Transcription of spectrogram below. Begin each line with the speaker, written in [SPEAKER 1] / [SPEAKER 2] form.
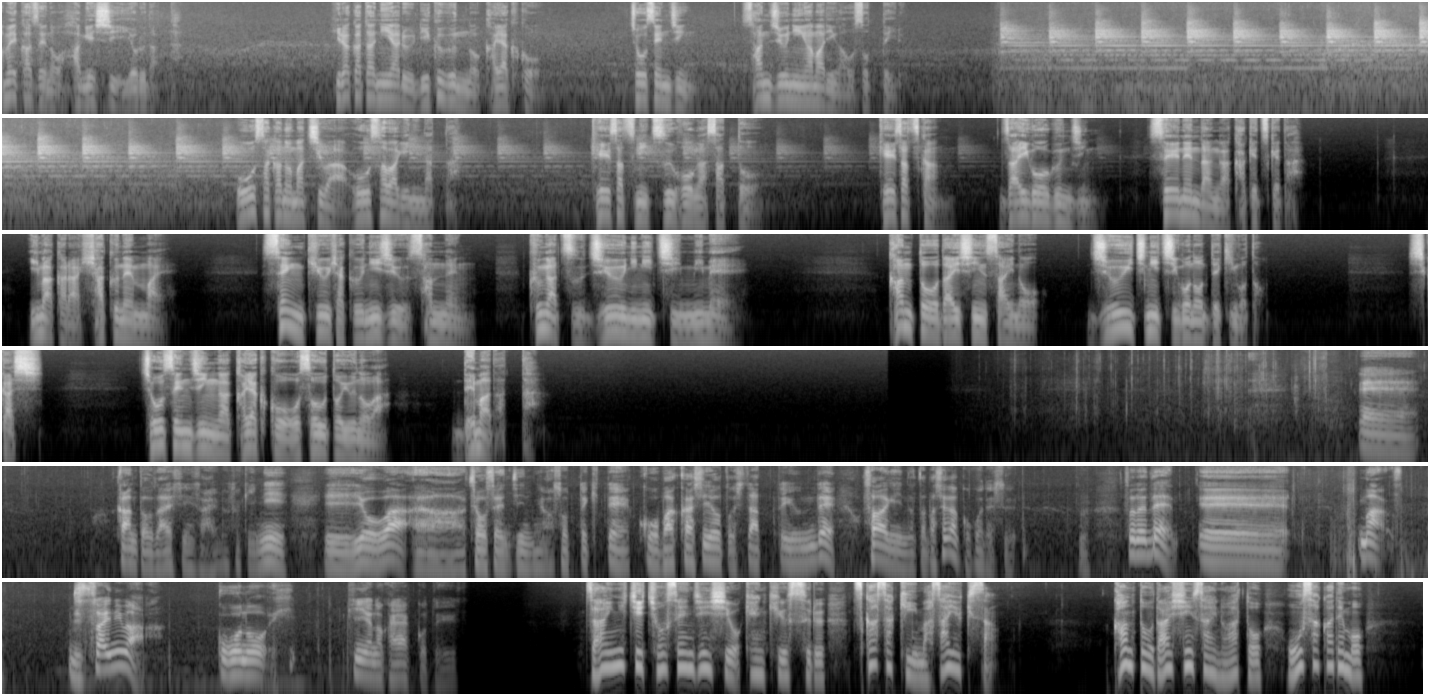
[SPEAKER 1] 雨風の激しい夜だった。枚方にある陸軍の火薬庫朝鮮人30人余りが襲っている。大阪の町は大騒ぎになった。警察に通報が殺到。警察官在郷軍人青年団が駆けつけた。今から100年前。1923年9月12日未明。関東大震災の11日後の出来事。しかし朝鮮人が火薬庫を襲うというのはデマだった。
[SPEAKER 2] えー、関東大震災の時に、要は朝鮮人が襲ってきてこう爆破しようとしたっていうんで騒ぎになった場所がここです。それで、えー、まあ実際にはここの金谷の火薬庫という。
[SPEAKER 3] 在日朝鮮人史を研究する塚崎正幸さん。関東大震災の後大阪でも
